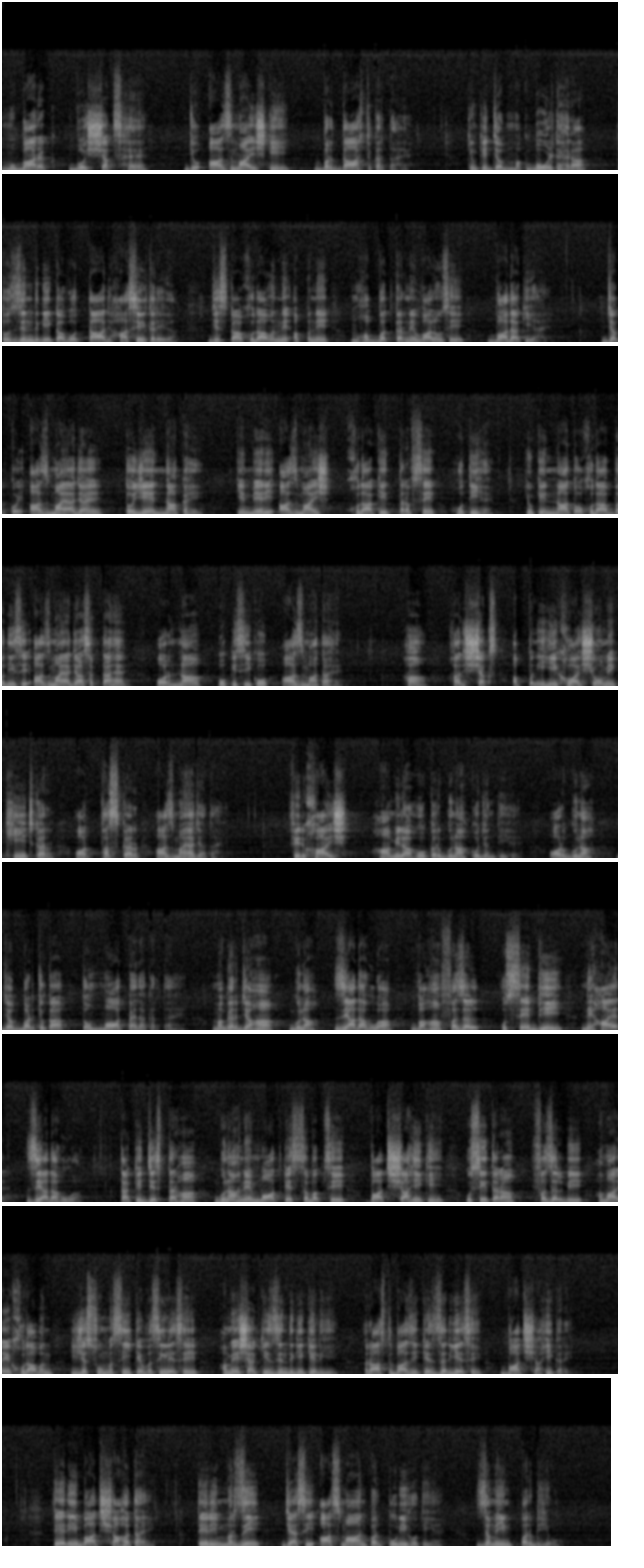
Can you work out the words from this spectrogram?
مبارک وہ شخص ہے جو آزمائش کی برداشت کرتا ہے۔ کیونکہ جب مقبول ٹھہرا تو زندگی کا وہ تاج حاصل کرے گا، جس کا خداون نے اپنے محبت کرنے والوں سے وعدہ کیا ہے۔ جب کوئی آزمایا جائے تو یہ نہ کہے کہ میری آزمائش خدا کی طرف سے ہوتی ہے، کیونکہ نہ تو خدا بدی سے آزمایا جا سکتا ہے اور نہ وہ کسی کو آزماتا ہے۔ ہاں ہر شخص اپنی ہی خواہشوں میں کھینچ کر اور پھنس کر آزمایا جاتا ہے۔ پھر خواہش حاملہ ہو کر گناہ کو جنتی ہے اور گناہ جب بڑھ چکا تو موت پیدا کرتا ہے۔ مگر جہاں گناہ زیادہ ہوا، وہاں فضل اس سے بھی نہایت زیادہ ہوا، تاکہ جس طرح گناہ نے موت کے سبب سے بادشاہی کی، اسی طرح فضل بھی ہمارے خداون یسو مسیح کے وسیلے سے ہمیشہ کی زندگی کے لیے راست بازی کے ذریعے سے بادشاہی کرے۔ تیری بادشاہت آئے، تیری مرضی جیسی آسمان پر پوری ہوتی ہے، زمین پر بھی ہو۔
